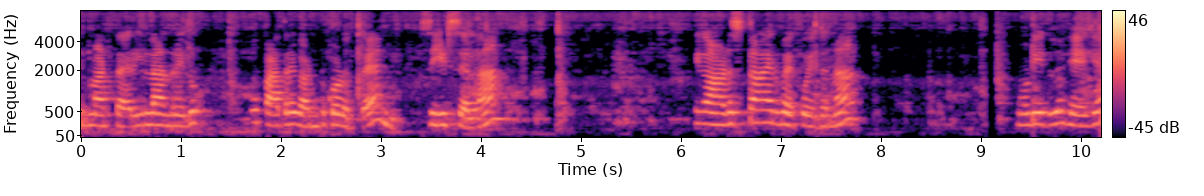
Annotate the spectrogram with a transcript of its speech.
ಇದು ಮಾಡ್ತಾಯಿರಿ ಇಲ್ಲಾಂದರೆ ಇದು ಪಾತ್ರೆಗೆ ಅಂಟ್ಕೊಳ್ಳುತ್ತೆ ಸೀಡ್ಸ್ ಎಲ್ಲ. ಈಗ ಆಡಿಸ್ತಾ ಇರಬೇಕು ಇದನ್ನು. ನೋಡಿ, ಇದು ಹೇಗೆ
